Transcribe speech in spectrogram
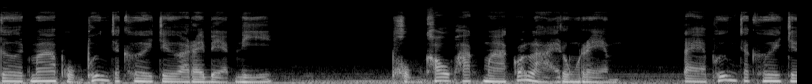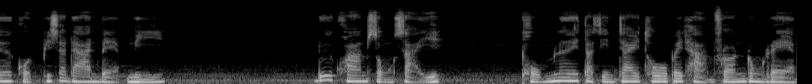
เกิดมาผมเพิ่งจะเคยเจออะไรแบบนี้ ผมเข้าพักมาก็หลายโรงแรม แต่เพิ่งจะเคยเจอกฎพิสดารแบบนี้ ด้วยความสงสัย ผมเลยตัดสินใจโทรไปถามฟรอนต์โรงแรม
